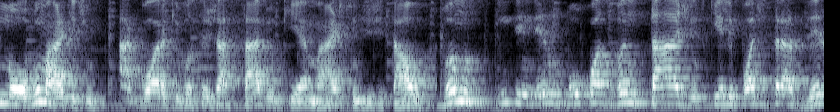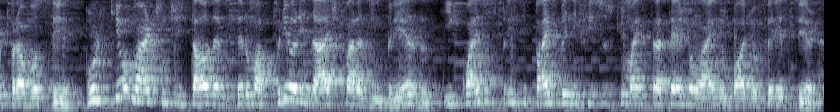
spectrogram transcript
novo marketing. Agora que você você já sabe o que é marketing digital, vamos entender um pouco as vantagens que ele pode trazer para você. Por que o marketing digital deve ser uma prioridade para as empresas e quais os principais benefícios que uma estratégia online pode oferecer?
